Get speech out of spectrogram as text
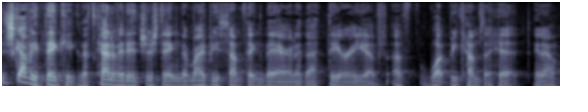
just got me thinking. That's kind of an interesting. There might be something there to that theory of of what becomes a hit. You know,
